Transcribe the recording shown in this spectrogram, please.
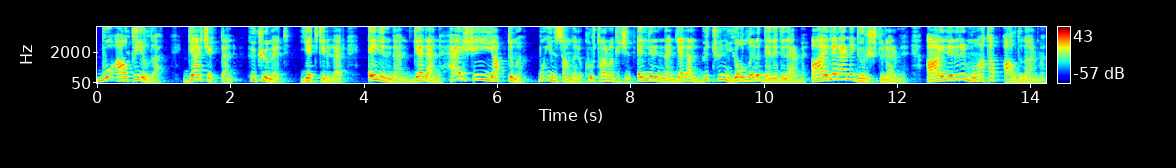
Bu 6 yılda gerçekten hükümet, yetkililer elinden gelen her şeyi yaptı mı? Bu insanları kurtarmak için ellerinden gelen bütün yolları denediler mi? Ailelerle görüştüler mi? Aileleri muhatap aldılar mı?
